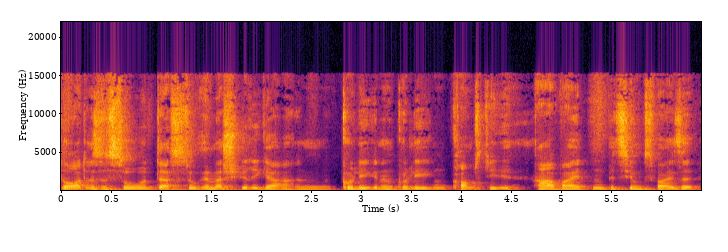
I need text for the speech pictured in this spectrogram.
Dort ist es so, dass du immer schwieriger an Kolleginnen und Kollegen kommst, die arbeiten, beziehungsweise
